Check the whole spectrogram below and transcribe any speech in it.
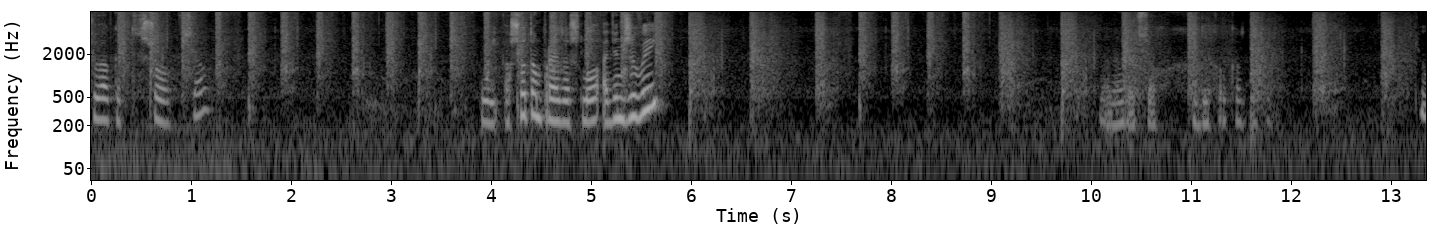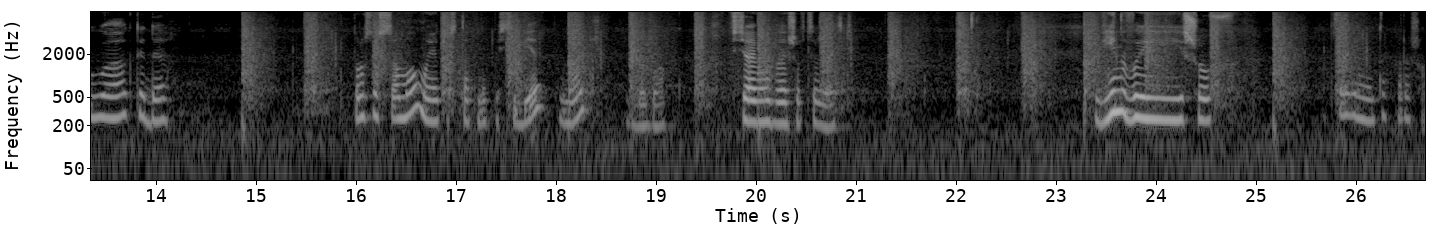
Чувак, это что, все? Ой, а что там произошло? А він живий? У мене вже все, дихалка здохла. Чувак, ти де? Просто самому якось так не по собі. Ночь з добавку. Все, він вийшов, це жесть. Він вийшов. Це вже не так хорошо.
